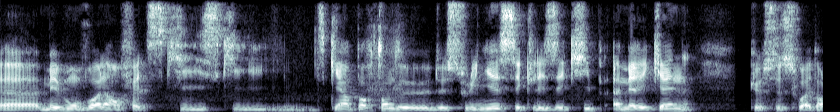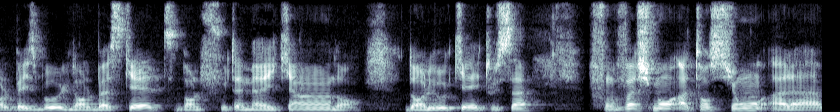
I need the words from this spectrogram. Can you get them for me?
Euh, mais bon, voilà, en fait, ce qui, ce qui, ce qui est important de, de souligner, c'est que les équipes américaines, que ce soit dans le baseball, dans le basket, dans le foot américain, dans, dans le hockey et tout ça, font vachement attention à la,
